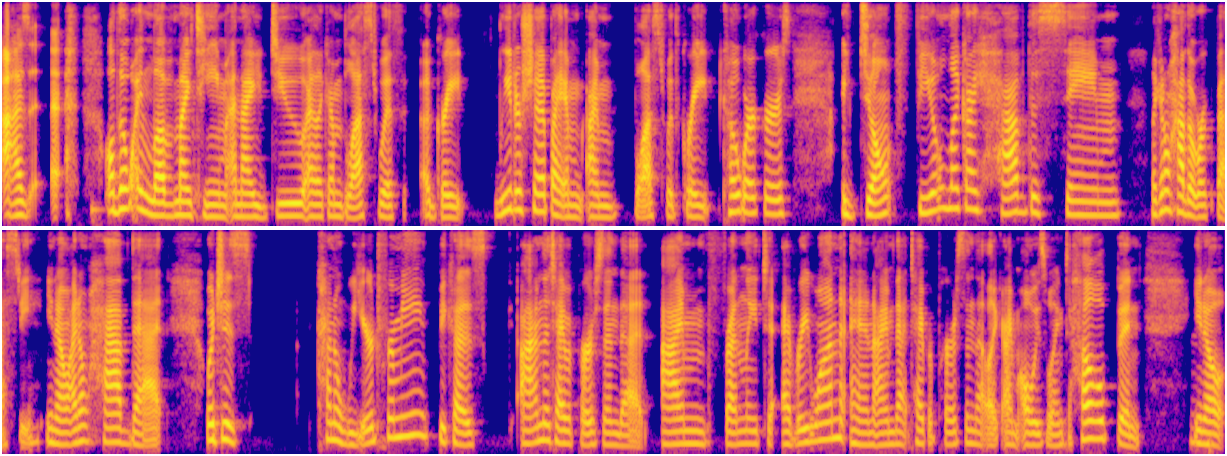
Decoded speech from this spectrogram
as uh, although I love my team and I do I like I'm blessed with a great leadership. I am I'm blessed with great coworkers. I don't feel like I have the same like I don't have the work bestie. You know, I don't have that, which is kind of weird for me because I'm the type of person that I'm friendly to everyone and I'm that type of person that like I'm always willing to help and you Mhm. know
